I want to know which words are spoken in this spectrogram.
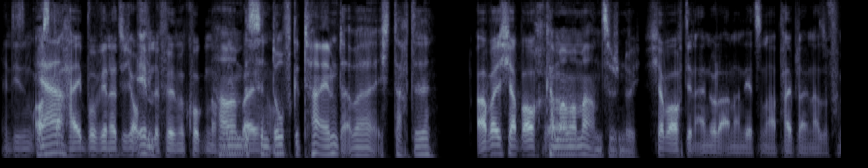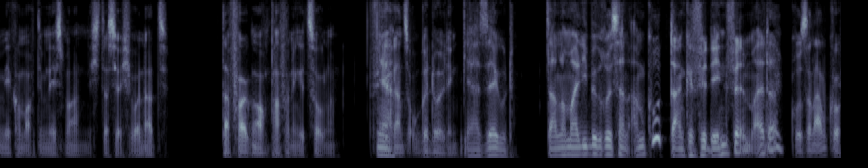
in diesem Ja. Oscar-Hype, wo wir natürlich auch Eben. viele Filme gucken. Noch Haben wir ein bisschen doof getimed, aber ich dachte, Aber ich habe auch, kann man äh, mal machen zwischendurch. ich habe auch den einen oder anderen jetzt in der Pipeline. Also von mir kommen auch demnächst mal. Nicht, dass ihr euch wundert. Da folgen auch ein paar von den gezogenen. Für Ja. die ganz ungeduldigen. Ja, sehr gut. Dann nochmal liebe Grüße an Amco. Danke für den Film, Alter. Gruß an Amco.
